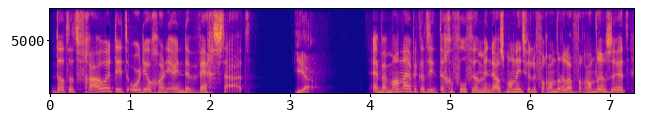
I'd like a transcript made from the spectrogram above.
dat het vrouwen dit oordeel gewoon in de weg staat. Ja, En bij mannen heb ik dat het gevoel veel minder. Als mannen niet willen veranderen, dan veranderen ze het.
